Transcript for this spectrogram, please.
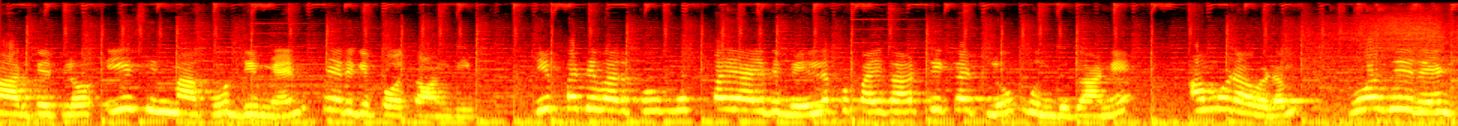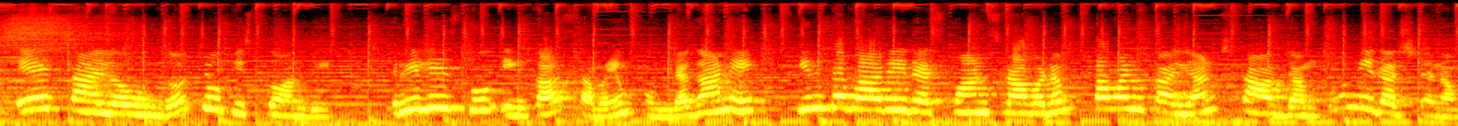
మార్కెట్లో ఈ సినిమాకు డిమాండ్ పెరిగిపోతోంది. ఇప్పటి వరకు ముప్పై ఐదు వేలకు పైగా టికెట్లు ముందుగానే అమ్ముడవడం ఓజీ రేంజ్ ఏ స్థాయిలో ఉందో చూపిస్తోంది. రిలీజ్కు ఇంకా సమయం ఉండగానే ఇంత భారీ రెస్పాన్స్ రావడం పవన్ కళ్యాణ్ స్టార్డమ్కు నిదర్శనం.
